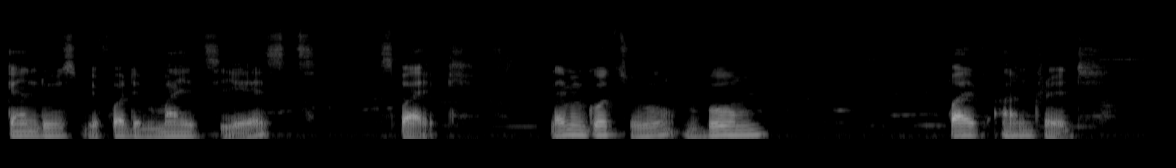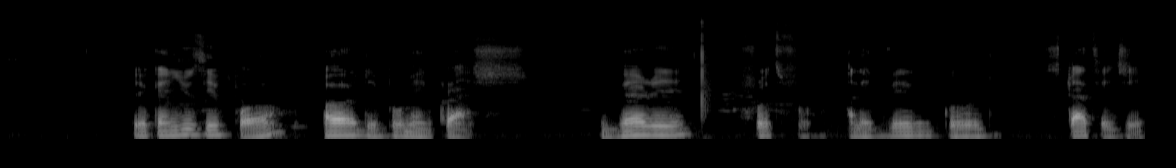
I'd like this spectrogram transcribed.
candles before the mightiest spike. Let me go to boom 500 you can use it for all the boom and crash. Very fruitful and a very good strategy.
